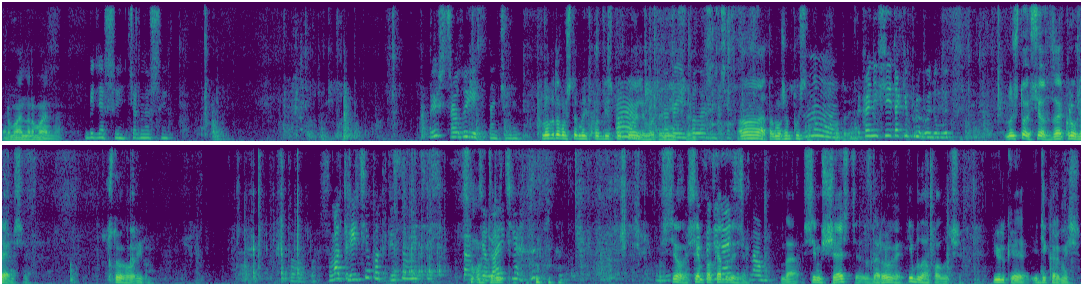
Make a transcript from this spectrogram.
Нормально, нормально. Беляши, черныши. Видишь, сразу есть начали. Ну, потому что мы их побеспокоили, А, вот надо они и им все. положить сейчас. А, там уже пусть Ну, смотри. так они все и так и прыгают, думают, Ну что, все, закругляемся. Что говорим? что смотрите, подписывайтесь, ставьте Смотрите. лайки. Все, всем пока, друзья. Да, всем счастья, здоровья и благополучия. Юлька, иди кормись.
